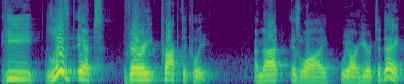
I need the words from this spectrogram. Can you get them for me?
he lived it very practically. And that is why we are here today.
